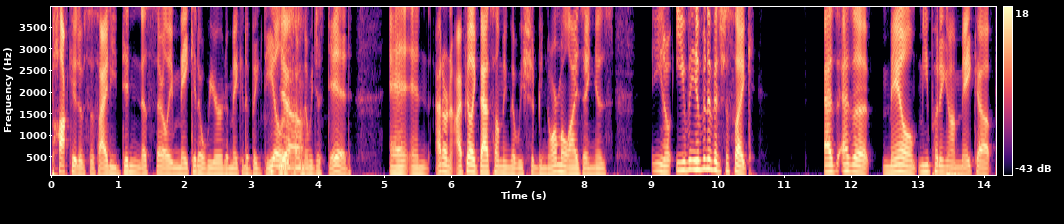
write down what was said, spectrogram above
pocket of society didn't necessarily make it a weird or make it a big deal. It Yeah. was something that we just did, and and I don't know. I feel like that's something that we should be normalizing. Is you know even even if it's just like as as a male, me putting on makeup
